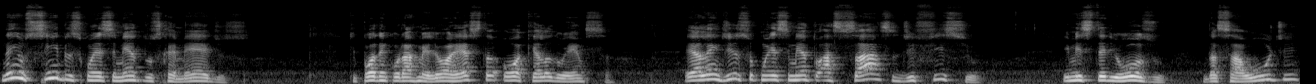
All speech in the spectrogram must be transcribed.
nem o simples conhecimento dos remédios que podem curar melhor esta ou aquela doença. É, além disso, o conhecimento assaz difícil e misterioso da saúde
